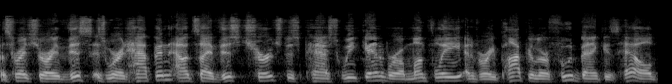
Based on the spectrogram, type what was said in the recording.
That's right, Sharrie. This is where it happened outside this church this past weekend, where a monthly and very popular food bank is held.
